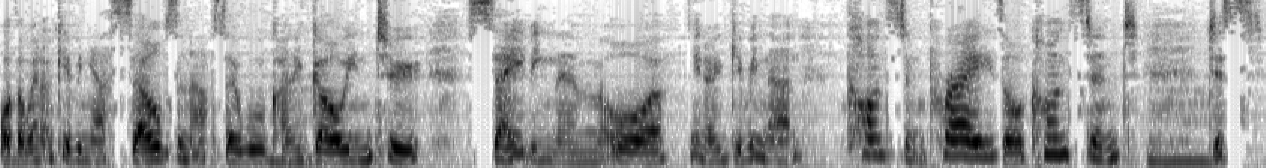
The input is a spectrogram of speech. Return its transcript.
or that we're not giving ourselves enough. So we'll kind of go into saving them or, you know, giving that constant praise or constant mm. just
